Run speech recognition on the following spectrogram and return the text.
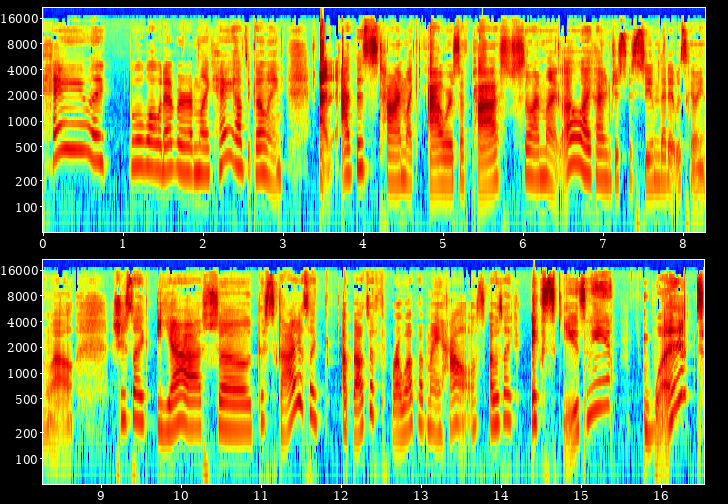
hey, like, blah, blah, blah, whatever. I'm like, hey, how's it going? And at this time, like hours have passed. So I'm like, oh, I kind of just assumed that it was going well. She's like, yeah, so this guy is like about to throw up at my house. I was like, excuse me? What?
